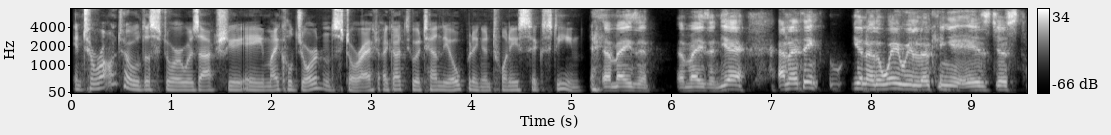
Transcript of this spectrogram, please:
In Toronto, the store was actually a Michael Jordan store. I, I got to attend the opening in 2016. amazing, amazing, yeah. And I think you know the way we're looking at it is just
